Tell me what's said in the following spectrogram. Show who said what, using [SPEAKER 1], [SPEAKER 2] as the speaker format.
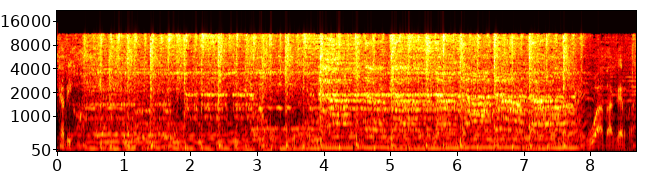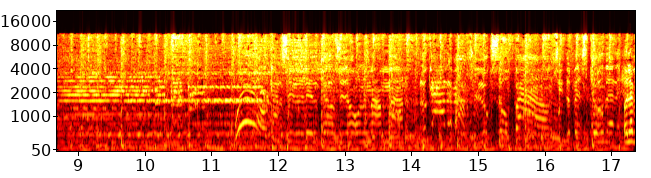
[SPEAKER 1] Marca Vigo.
